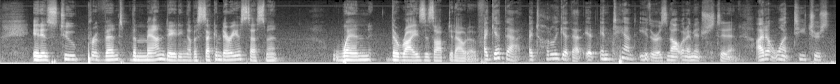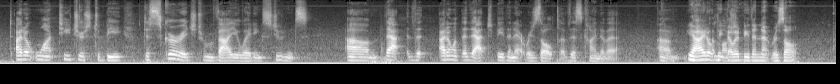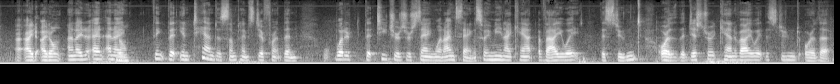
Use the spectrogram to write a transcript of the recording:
It is to prevent the mandating of a secondary assessment when the rise is opted out of. I get that. I totally get that. It, intent either is not what I'm interested in. I don't want teachers. I don't want teachers to be discouraged from evaluating students. Um, that, that I don't want that, that to be the net result of this kind of a. Um, yeah, I don't think that would be the net result. I, I, I don't. And I and, and I think that intent is sometimes different than what are, that teachers are saying when I'm saying. So you mean I can't evaluate the student, or the district can't evaluate the student, or the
